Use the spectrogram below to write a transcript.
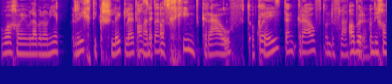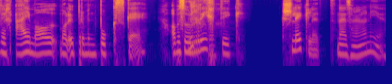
oh, ich habe in meinem Leben noch nie richtig geschlägelt. Ich Also meine, als Kind gerauft, okay. Gut, dann gerauft und Flattern. Aber, und ich habe vielleicht einmal mal jemandem einen Box gegeben. Aber so richtig geschlägelt, Nein, das habe ich noch nie.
